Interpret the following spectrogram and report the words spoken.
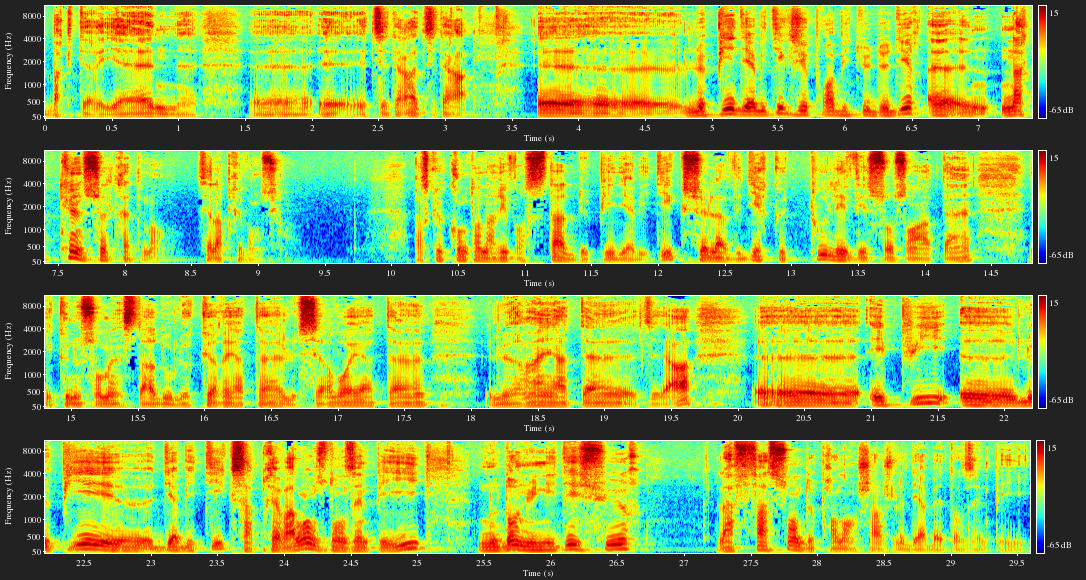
bactérienne, et- etc., etc. Euh, le pied diabétique, j'ai pour habitude de dire, euh, n'a qu'un seul traitement, c'est la prévention. Parce que quand on arrive au stade de pied diabétique, cela veut dire que tous les vaisseaux sont atteints et que nous sommes à un stade où le cœur est atteint, le cerveau est atteint, le rein est atteint, etc. Euh, et puis, le pied diabétique, sa prévalence dans un pays nous donne une idée sur la façon de prendre en charge le diabète dans un pays,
